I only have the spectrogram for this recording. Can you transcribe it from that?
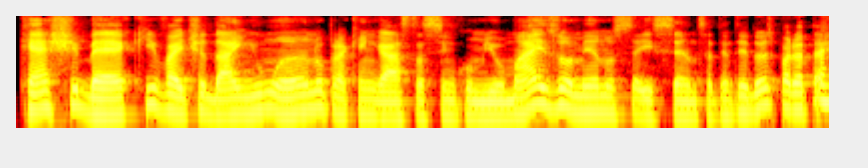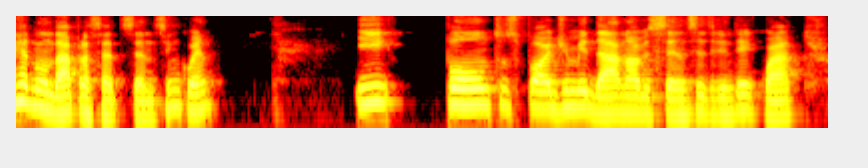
cashback vai te dar em um ano, para quem gasta 5 mil, mais ou menos 672, pode até arredondar para 750. E pontos pode me dar 934,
